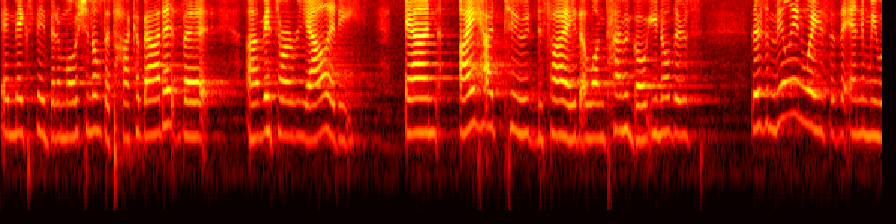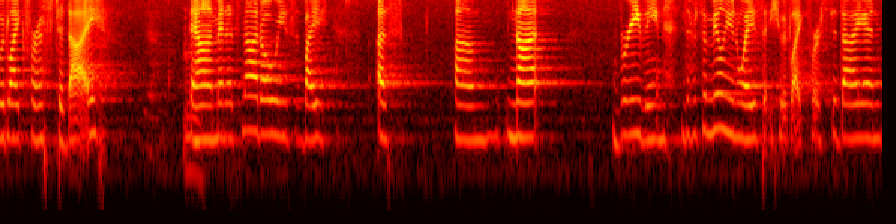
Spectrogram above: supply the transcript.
it makes me a bit emotional to talk about it, but um, it's our reality. And I had to decide a long time ago you know, there's, there's a million ways that the enemy would like for us to die. Mm. Um, and it's not always by us um, not breathing. There's a million ways that he would like for us to die. And,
